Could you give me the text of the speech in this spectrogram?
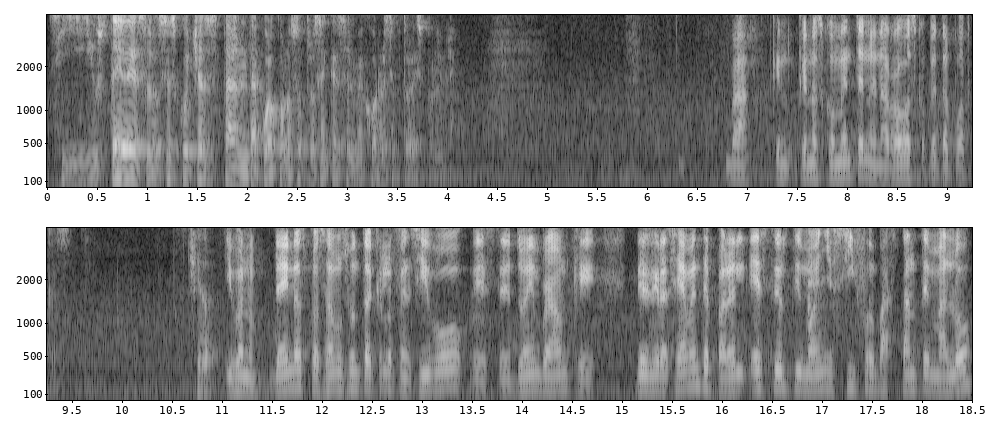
si ustedes, los escuchas, están de acuerdo con nosotros en que es el mejor receptor disponible. Va, que, nos comenten en arroba escopeta podcast. Chido. Y bueno, de ahí nos pasamos un tackle ofensivo, este Dwayne Brown, que desgraciadamente para él este último año sí fue bastante malo.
